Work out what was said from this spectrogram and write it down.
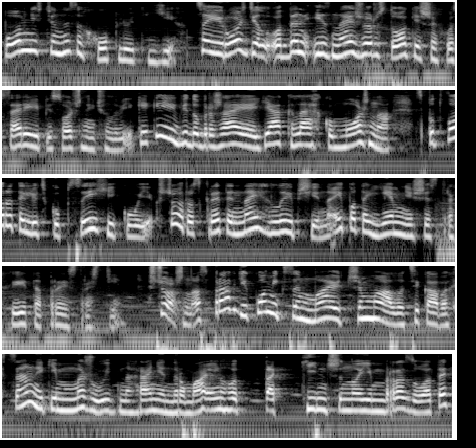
повністю не захоплюють їх. Цей розділ один із найжорстокіших у серії Пісочний чоловік, який відображає, як легко можна спотворити людську психіку, якщо розкрити найглибші, найпотаємніші найбільші страхи та пристрасті. Що ж, насправді комікси мають чимало цікавих сцен, які межують на грані нормального так кінченої мразоти,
